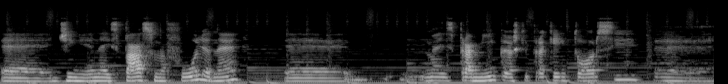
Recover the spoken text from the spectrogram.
é, dinheiro, né, espaço na folha, né? É, mas para mim, acho que para quem torce, é,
